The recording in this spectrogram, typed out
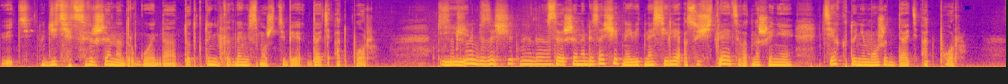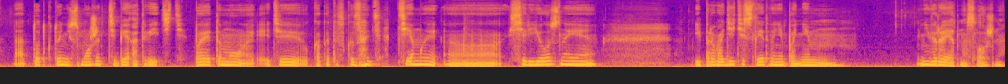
ведь ну, дети это совершенно другой, да, тот, кто никогда не сможет тебе дать отпор, Совершенно и беззащитные, да. Совершенно беззащитные, ведь насилие осуществляется в отношении тех, кто не может дать отпор. Да, тот, кто не сможет тебе ответить. Поэтому эти, как это сказать, темы э, серьезные, и проводить исследования по ним невероятно сложно.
